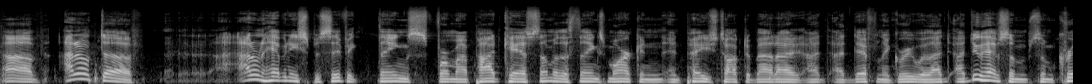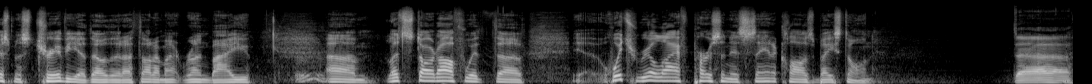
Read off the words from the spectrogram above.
Uh, I don't. Uh, I don't have any specific things for my podcast. Some of the things Mark and, and Paige talked about, I, I, I definitely agree with. I, I do have some some Christmas trivia though that I thought I might run by you. Um, let's start off with uh, which real life person is Santa Claus based on? Uh,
